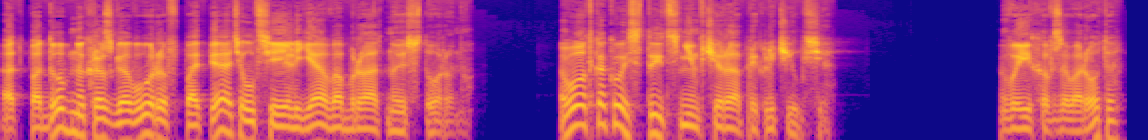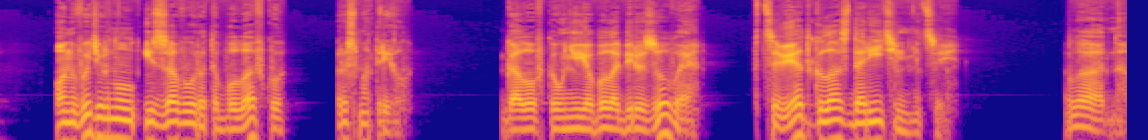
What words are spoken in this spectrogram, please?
От подобных разговоров попятился Илья в обратную сторону. Вот какой стыд с ним вчера приключился. Выехав за ворота, он выдернул из-за ворота булавку, рассмотрел. Головка у нее была бирюзовая, в цвет глаз дарительницы. Ладно,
